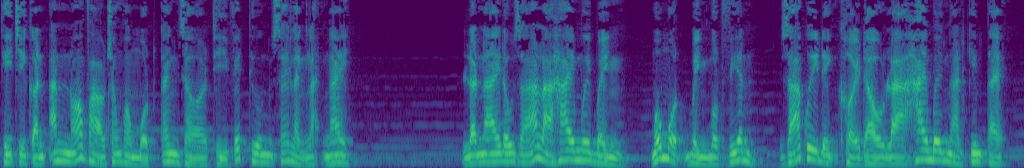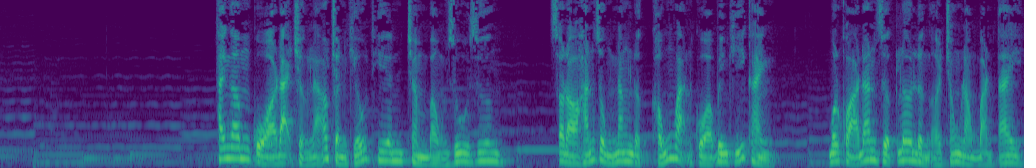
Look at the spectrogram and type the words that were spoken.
thì chỉ cần ăn nó vào trong vòng một canh giờ thì vết thương sẽ lành lại ngay. Lần này đấu giá là 20 bình, mỗi một bình một viên, giá quy định khởi đầu là 20.000 kim tệ. Thanh âm của đại trưởng lão Trần Khiếu Thiên trầm bổng du dương, Sau đó hắn dùng năng lực khống vạn của binh khí cảnh, một quả đan dược lơ lửng ở trong lòng bàn tay.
